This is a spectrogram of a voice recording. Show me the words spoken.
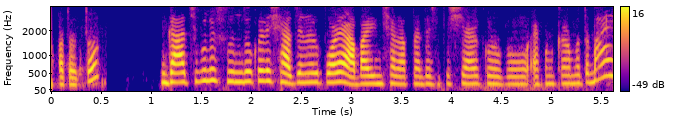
আপাতত। গাছগুলো সুন্দর করে সাজানোর পরে আবার ইনশাল্লাহ আপনাদের সাথে শেয়ার করব। এখনকার মতো বাই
